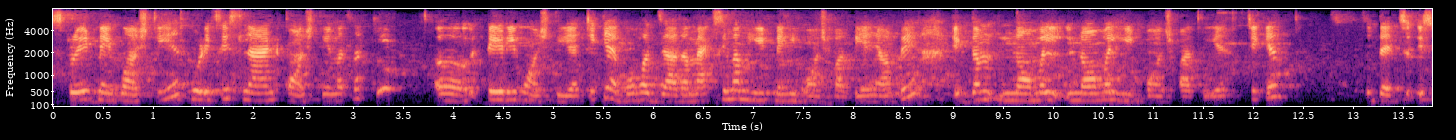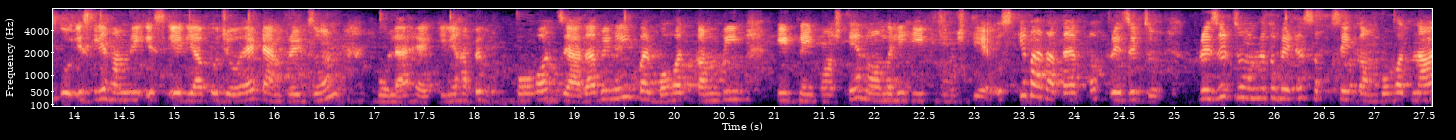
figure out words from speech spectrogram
स्ट्रेट नहीं पहुँचती है थोड़ी सी स्लैंड पहुँचती है मतलब कि टेढ़ी पहुँचती है, ठीक है? बहुत ज़्यादा मैक्सिमम हीट नहीं पहुँच पाती है यहाँ पे, एकदम नॉर्मल नॉर्मल हीट पहुँच पाती है, ठीक है? तो दैट्स इसको, इसलिए हमने इस एरिया को जो है टेम्परेट जोन बोला है कि यहाँ पे बहुत ज़्यादा भी नहीं, पर बहुत कम भी हीट नहीं पहुँचती है नॉर्मली हीट पहुँचती है। उसके बाद आता है आपका फ्रिजिड जोन फ्रिजिड जोन में तो बेटा सबसे कम बहुत ना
